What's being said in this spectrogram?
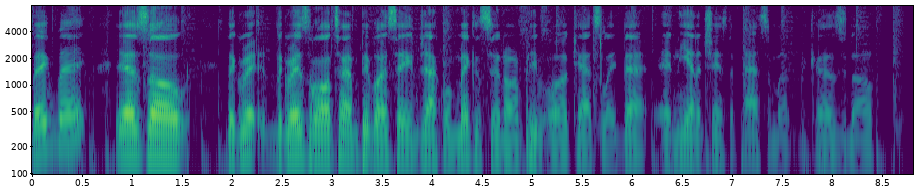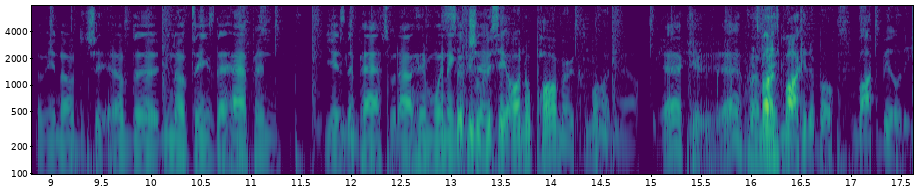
Big bang. Yeah, so the great the greatest of all time, people are saying Jacqueline Mickelson or people or cats like that. And he had a chance to pass him up because, you know, of, you know, the of the you know, things that happened years that passed without him winning Some and people shit. could say Arnold Palmer. Come on now. yeah, c- yeah. I As far as marketable, marketability.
